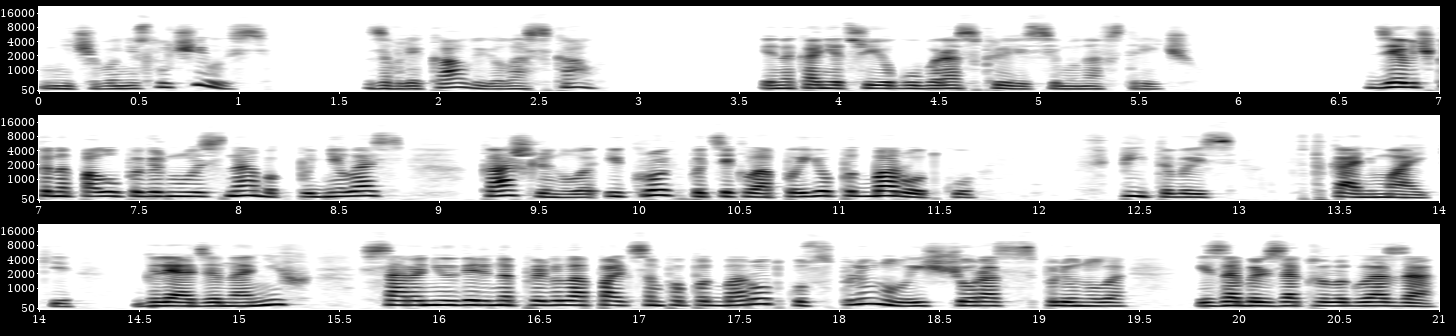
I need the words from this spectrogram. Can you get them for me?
ничего не случилось, завлекал ее, ласкал. И, наконец, ее губы раскрылись ему навстречу. Девочка на полу повернулась на бок, поднялась, кашлянула, и кровь потекла по ее подбородку, впитываясь в ткань майки. Глядя на них, Сара неуверенно провела пальцем по подбородку, сплюнула, еще раз сплюнула. Изабель закрыла глаза,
